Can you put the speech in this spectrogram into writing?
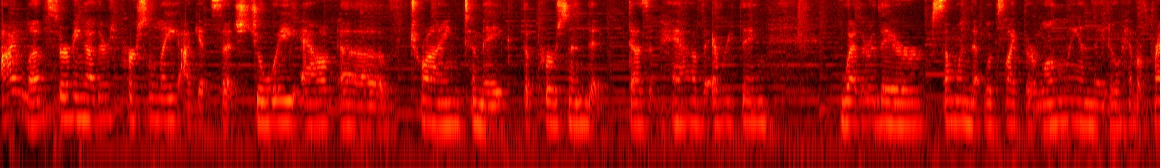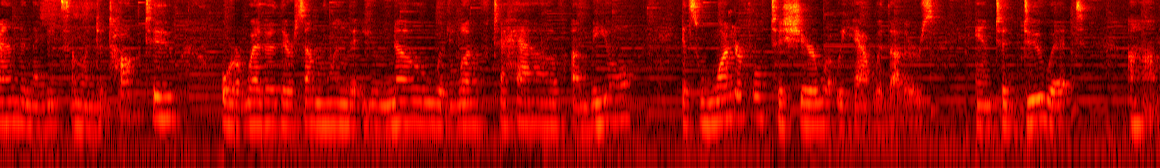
I love serving others personally. I get such joy out of trying to make the person that doesn't have everything, whether they're someone that looks like they're lonely and they don't have a friend and they need someone to talk to, or whether they're someone that you know would love to have a meal. It's wonderful to share what we have with others and to do it um,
